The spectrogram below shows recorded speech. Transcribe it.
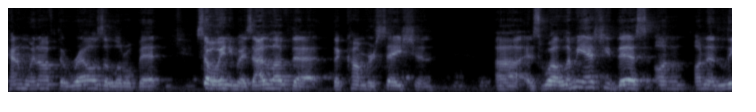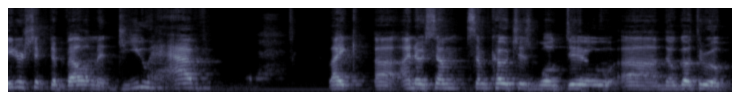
kind of went off the rails a little bit. So anyways, I love the the conversation uh, as well. Let me ask you this on on a leadership development, do you have like uh, I know some some coaches will do um, they'll go through a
